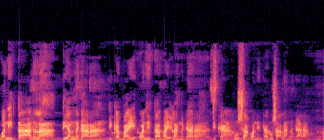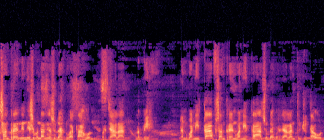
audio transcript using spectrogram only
Wanita adalah tiang negara. Jika baik wanita, baiklah negara. Jika rusak wanita, rusaklah negara. Pesantren ini sebenarnya sudah dua tahun berjalan lebih. Dan wanita, pesantren wanita sudah berjalan tujuh tahun.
